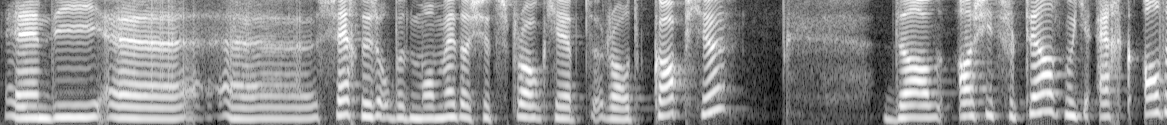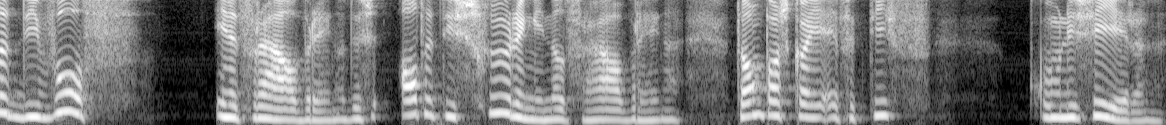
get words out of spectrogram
En die eh, eh, zegt dus op het moment als je het sprookje hebt, rood kapje. Dan als je iets vertelt, moet je eigenlijk altijd die wolf in het verhaal brengen. Dus altijd die schuring in dat verhaal brengen. Dan pas kan je effectief communiceren.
